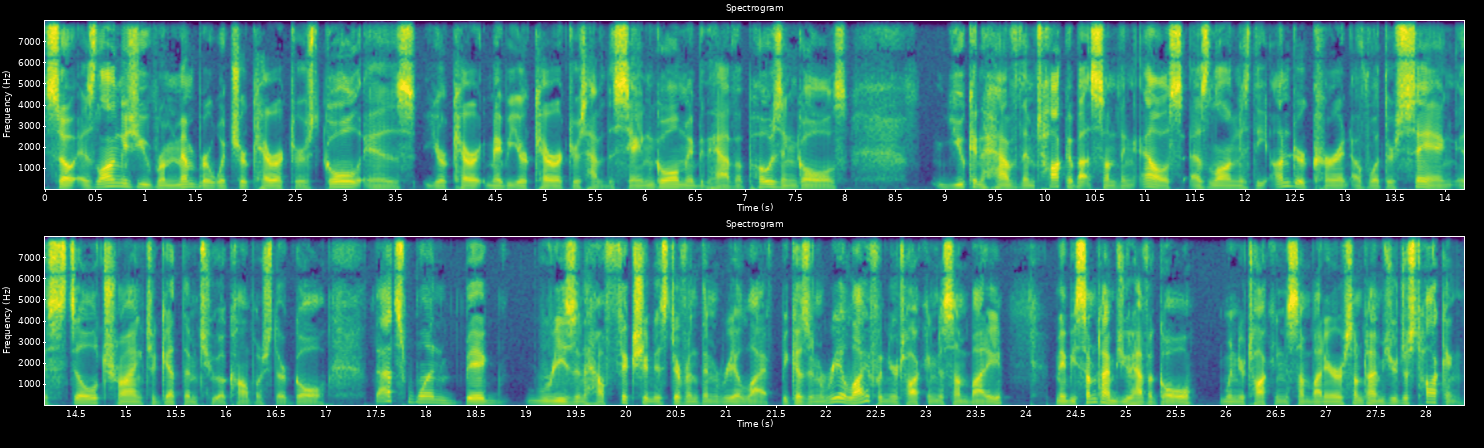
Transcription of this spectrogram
So, as long as you remember what your character's goal is, your char- maybe your characters have the same goal, maybe they have opposing goals, you can have them talk about something else as long as the undercurrent of what they're saying is still trying to get them to accomplish their goal. That's one big reason how fiction is different than real life. Because in real life, when you're talking to somebody, maybe sometimes you have a goal, when you're talking to somebody, or sometimes you're just talking.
